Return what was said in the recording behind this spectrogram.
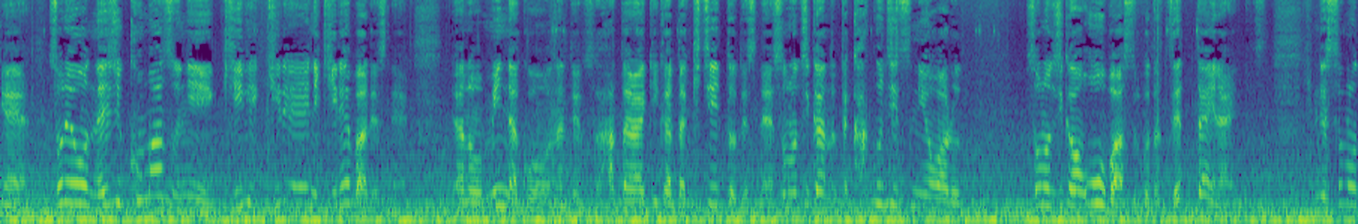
えー、それをねじ込まずにきれきれいに切ればですねあのみんなこうなんていうんですか働き方きちっとですねその時間だって確実に終わるその時間をオーバーすることは絶対ないんですでその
